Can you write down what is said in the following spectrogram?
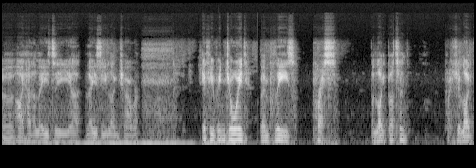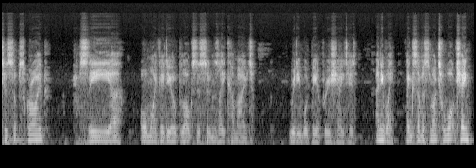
Uh, I had a lazy, uh, lazy lunch hour. If you've enjoyed, then please press the like button. Perhaps you'd like to subscribe. See uh, all my video blogs as soon as they come out. Really would be appreciated. Anyway, thanks ever so much for watching.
